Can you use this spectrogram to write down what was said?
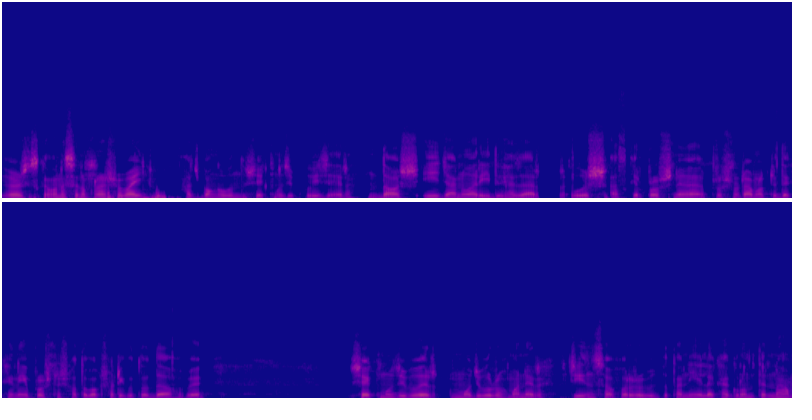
ভিউয়ার্স কেমন আছেন আপনারা সবাই? আজ বঙ্গবন্ধু শেখ মুজিব কুইজের দশ ই জানুয়ারি দুই হাজার একুশ। আজকের প্রশ্নে, প্রশ্নটা আমরা একটু দেখে নিই। প্রশ্নের শতভাগ সঠিক উত্তর দেওয়া হবে। শেখ মুজিবের, মুজিবুর রহমানের চীন সফরের অভিজ্ঞতা নিয়ে লেখা গ্রন্থের নাম,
